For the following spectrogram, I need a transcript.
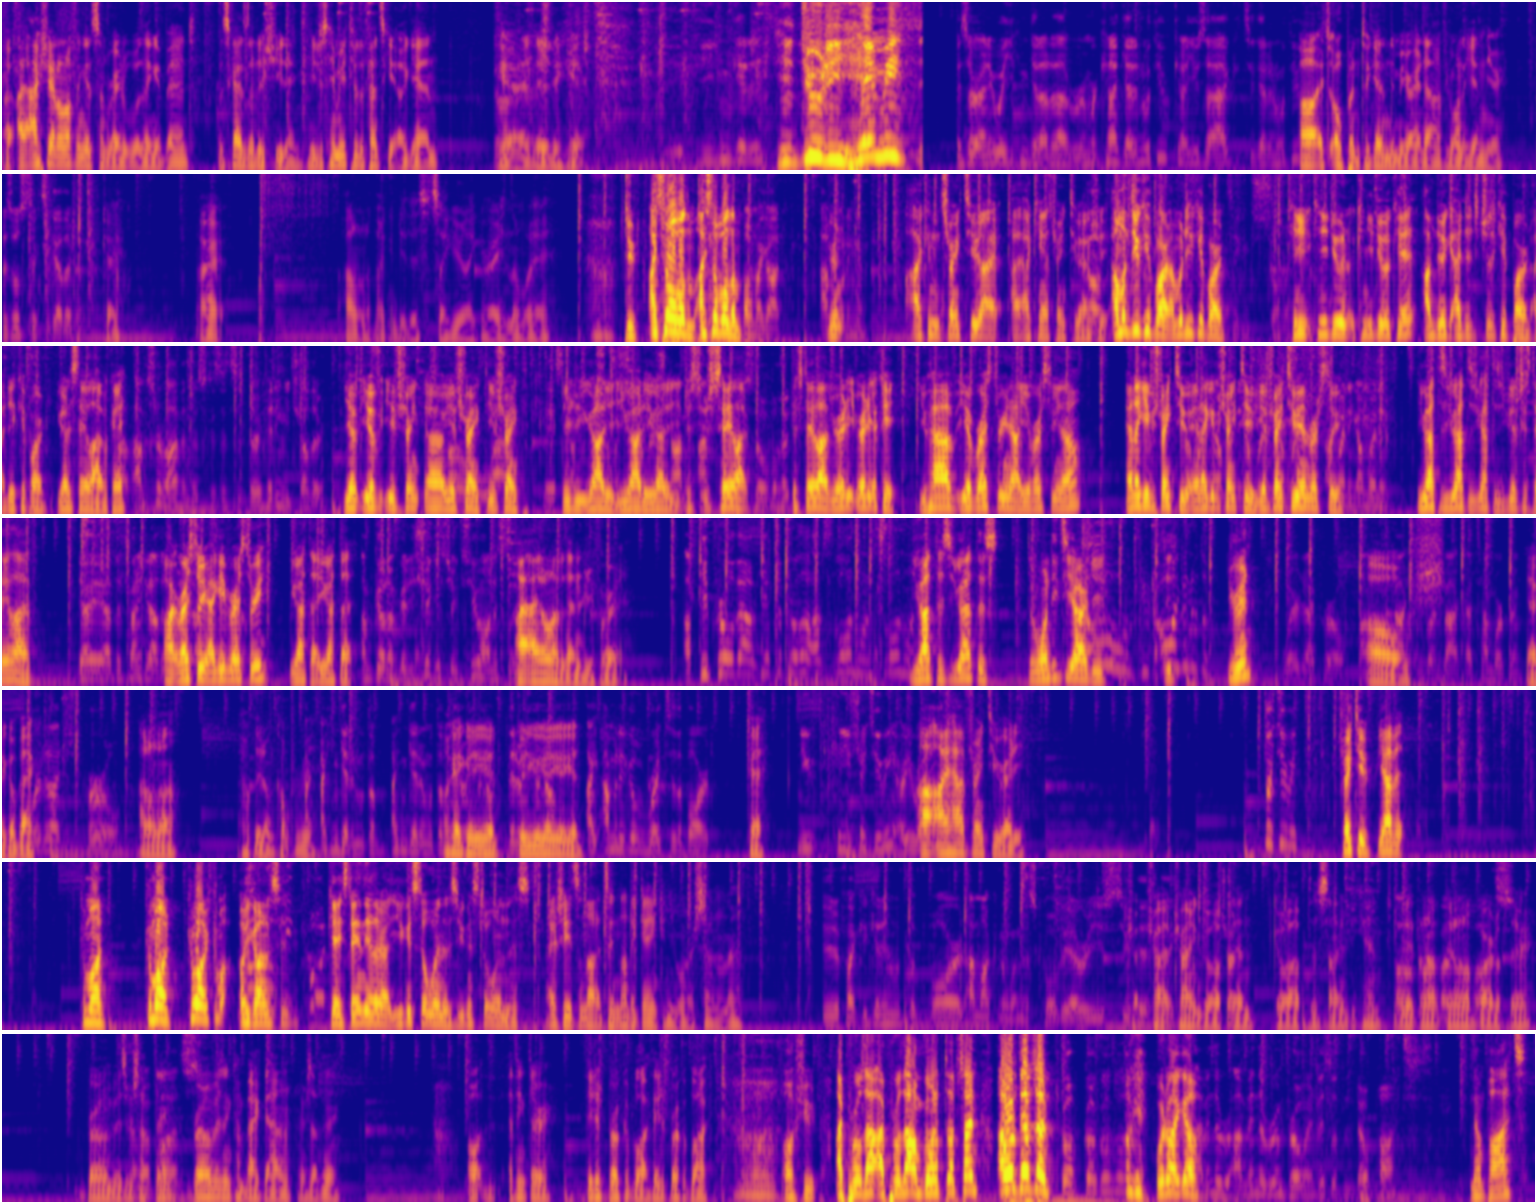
I, I actually I don't know if I can get some raidable. They can get banned. This guy's literally cheating. He just hit me through the fence gate again. Okay, I did a kit. If you can get it. He, dude, he hit me. Is there any way you can get out of that room, or can I get in with you? Can I use the ag to get in with you? uh, it's open to get into me right now. If you want to get in here. Might as well stick together. Okay. All right. I don't know if I can do this. It's like you're like right in the way. Dude, I snowballed them. I snowballed him. Oh my god. I'm You're- voting him. I can strength two. I, I I can't strength two actually. I'm gonna do kit bard. I'm gonna do kit bard. So Can you can you do? Can you do a kit? I'm doing. I did just a kit bard. I did kit bard. You gotta stay alive, okay? I'm surviving this because they're hitting each other. You have you have you have strength. Uh, you have Oh, strength. You have strength. Okay, Dude, you got so it, you got it, you got it. Just- I'm just stay alive. so. Just stay alive. You ready? You ready? Okay. You have you have res three now. You have res three now. And I give you strength two. And I give you strength two. You have strength two and res three. winning, I'm winning. You got this. You got this. You got this. You just stay alive. Yeah, yeah, they're trying to get out. All right, res three. I gave you res three. You got that. You got that. I'm good. I'm good. You should get streak two, honestly. I, I don't have the energy for it. Uh, he pearled out. He has to pearl out. I'm still on one. I'm still on one. You got this. You got this. They're one DTR, dude. Oh, dude. Oh, Did- I'm in with them. You're in? Where did I pearl? I'm Oh, going back. I'm going back. I have time warping. Yeah, go back. Where did I just pearl? I don't know. I hope they don't come for me. I, I can get in with them. I can get in with them. Okay, good, good, good, good, good, good, good. I, I'm gonna go right to the bard. 'Kay. Can you can you straight to me? Are you ready? Uh, I have strength two ready. straight to me. Strength two. You have it. Come on. Come on. Come on. Come on. Oh, you got No, him. he Save. Okay, stay in the other. You can still win this. You can still win this. Actually, it's not. It's not a gank anymore. So I don't know. Dude, if I could get in with the bard, I'm not gonna win this, Colby. I already used to Try, hit, try, like, try and go up then. Go up this sign if you can. Oh, they don't. crap, they don't have Bard up there. Bro invis or something. Bro invis and come back down or something. Oh, I think they're. They just broke a block. They just broke a block. oh shoot! I pearled out. I pearled out. I'm going up the upside. I went up the upside. Go, go, go, go. Okay, where do I go? I'm in the I'm in the room, bro. Invis with no pots. No pots.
